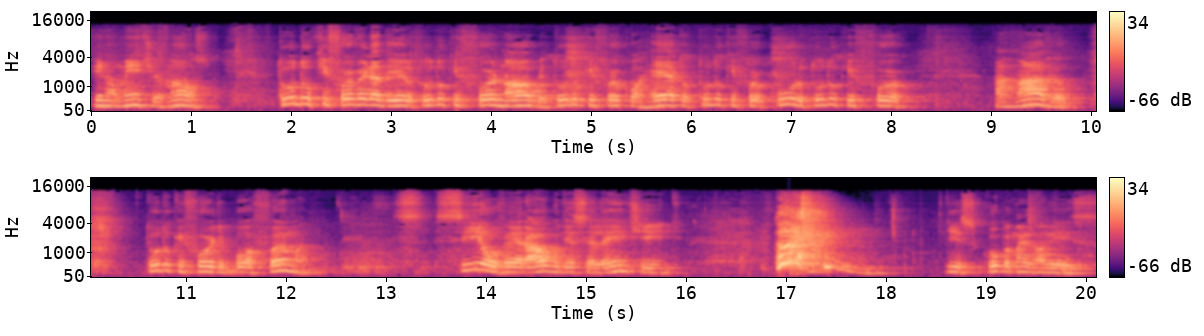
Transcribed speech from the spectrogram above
Finalmente, irmãos, tudo o que for verdadeiro, tudo o que for nobre, tudo o que for correto, tudo o que for puro, tudo o que for amável, tudo o que for de boa fama, se houver algo de excelente, desculpa mais uma vez,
